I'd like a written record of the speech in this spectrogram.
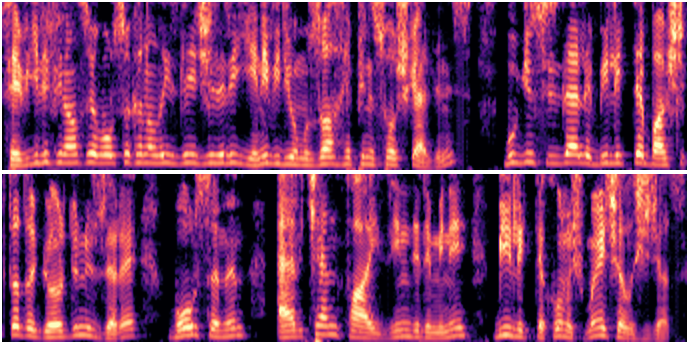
Sevgili Finans ve Borsa kanalı izleyicileri yeni videomuza hepiniz hoş geldiniz. Bugün sizlerle birlikte başlıkta da gördüğünüz üzere borsanın erken faiz indirimini birlikte konuşmaya çalışacağız.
